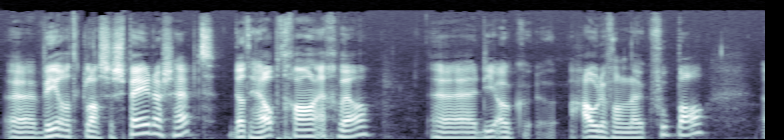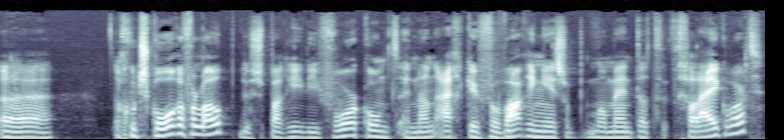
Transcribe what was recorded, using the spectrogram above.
eh, wereldklasse spelers hebt, dat helpt gewoon echt wel. Eh, die ook houden van leuk voetbal. Eh, een goed scoreverloop. Dus Paris die voorkomt en dan eigenlijk in verwarring is op het moment dat het gelijk wordt.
